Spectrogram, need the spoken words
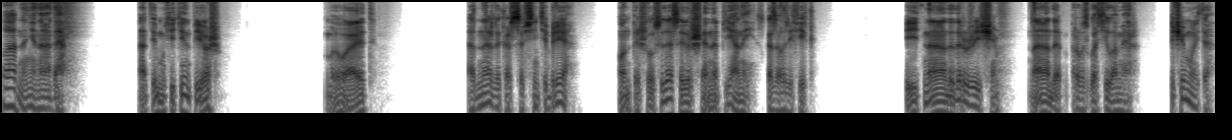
Ладно, не надо. А ты мухитин пьешь? Бывает. Однажды, кажется, в сентябре, он пришел сюда совершенно пьяный, сказал Рефик. Пить надо, дружище. Надо, провозгласил Омер. Почему это?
